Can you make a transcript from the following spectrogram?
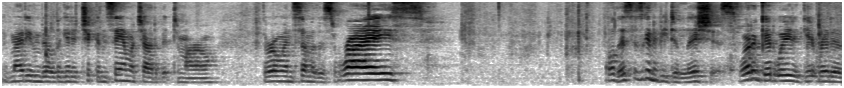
We might even be able to get a chicken sandwich out of it tomorrow. Throw in some of this rice. Oh, this is gonna be delicious. What a good way to get rid of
